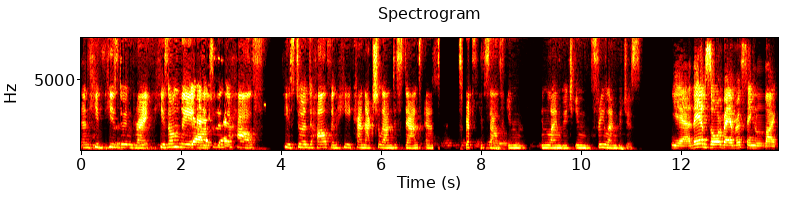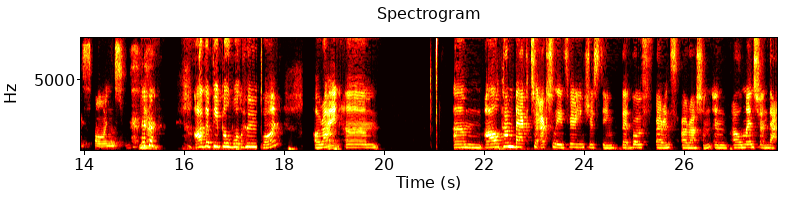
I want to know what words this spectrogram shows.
and he he's doing great. He's only uh, Yes, two and a half. He's two and a half, and he can actually understand and express himself in in language in three languages. Yeah, they absorb everything like sponge. Yeah. Other people who won, all right. Um, um, I'll come back to actually, it's very interesting that both parents are Russian, and I'll mention that,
